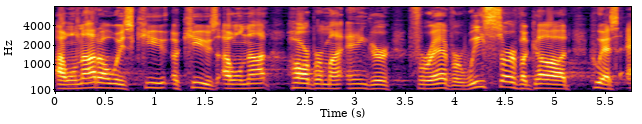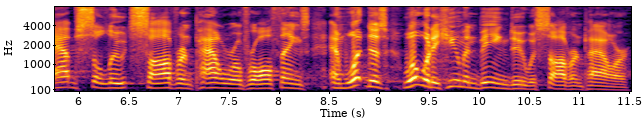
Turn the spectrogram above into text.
I will not always accuse. I will not harbor my anger forever. We serve a God who has absolute sovereign power over all things. And what, does, what would a human being do with sovereign power?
